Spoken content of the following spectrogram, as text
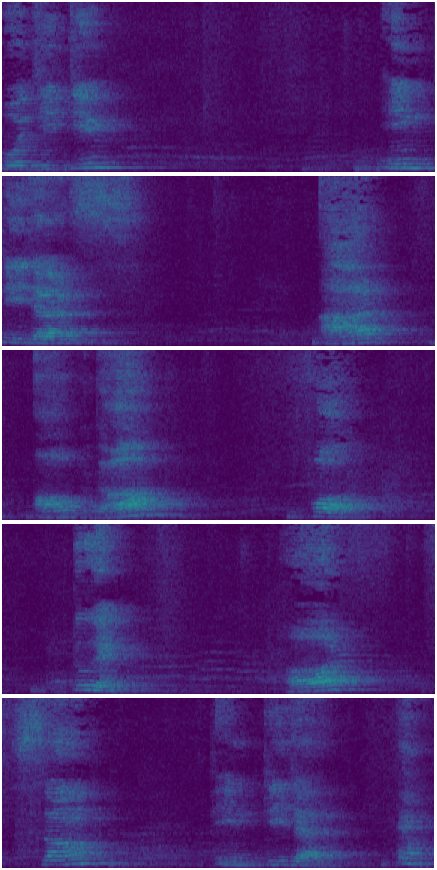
positive integers are of the form 2m or some integer m.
